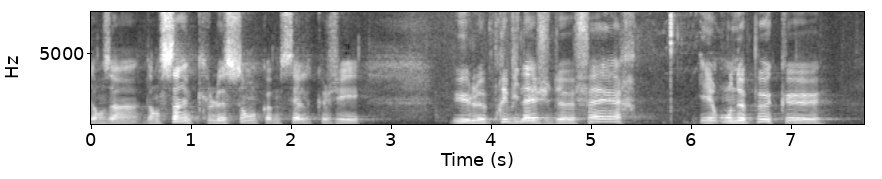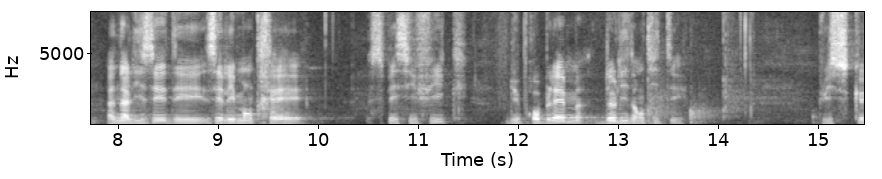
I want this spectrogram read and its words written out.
dans, cinq leçons comme celle que j'ai eu le privilège de faire, et on ne peut que analyser des éléments très spécifiques du problème de l'identité, puisque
